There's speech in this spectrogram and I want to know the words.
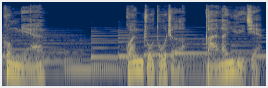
共勉。关注读者，感恩遇见。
